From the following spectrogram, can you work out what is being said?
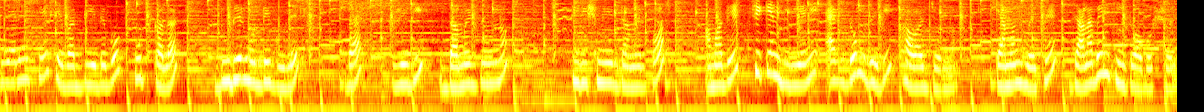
লেয়ারিং শেষ, এবার দিয়ে দেব ফুড কালার দুধের মধ্যে গুলে, ব্যাস রেডি দামের জন্য তিরিশ মিনিট দামের পর আমাদের চিকেন বিরিয়ানি একদম রেডি খাওয়ার জন্য। কেমন হয়েছে জানাবেন কিন্তু অবশ্যই।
